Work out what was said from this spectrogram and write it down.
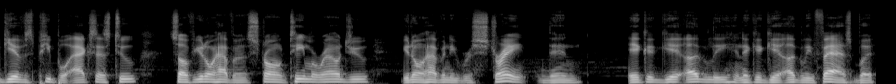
gives people access to. So if you don't have a strong team around you, you don't have any restraint, then it could get ugly and it could get ugly fast. But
